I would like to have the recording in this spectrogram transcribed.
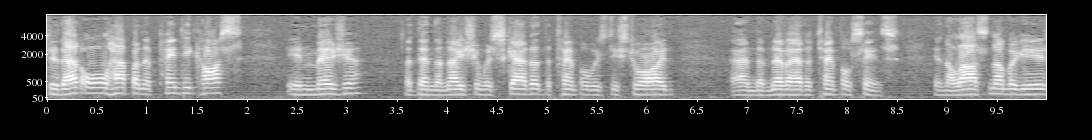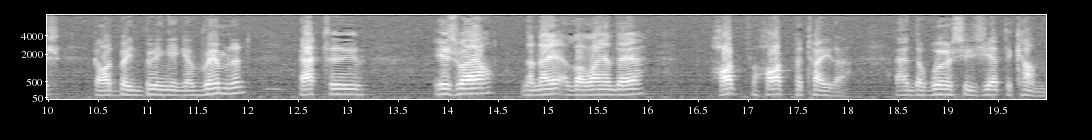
did that all happen at Pentecost in measure? But then the nation was scattered, the temple was destroyed, and they've never had a temple since. In the last number of years, God's been bringing a remnant back to Israel, the, na- the land there, hot, hot potato, and the worst is yet to come.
